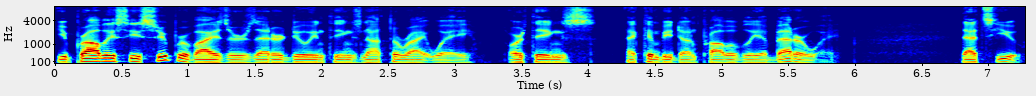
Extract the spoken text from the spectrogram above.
you probably see supervisors that are doing things not the right way or things that can be done probably a better way. That's you.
